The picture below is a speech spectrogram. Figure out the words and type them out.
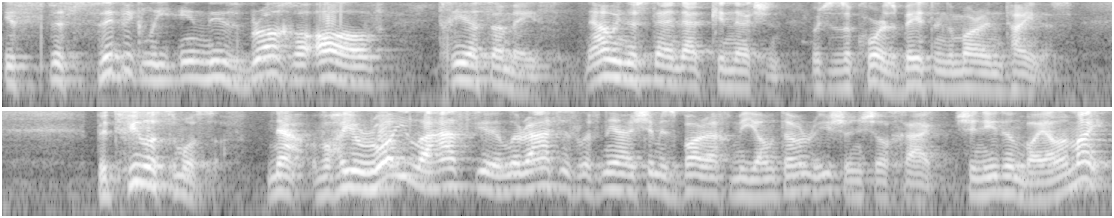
is specifically in this bracha of Tchias HaMesim. Now we understand that connection, which is of course based on Gemara and Taanis. Betfilas Musaf. Now, v'hayuroi lahaskir l'ratzis lefnei Hashem izbarach miyom tav rishon shel chag shenidon b'yalamai.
